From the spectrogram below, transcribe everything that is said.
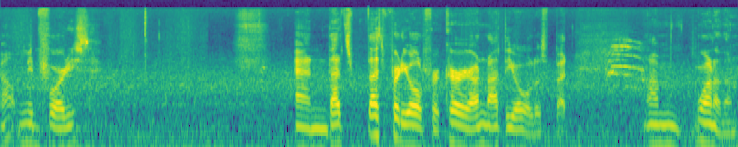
well mid forties, and that's that's pretty old for a courier. I'm not the oldest, but I'm one of them.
